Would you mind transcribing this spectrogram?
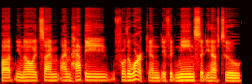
But you know, it's I'm I'm happy for the work, and if it means that you have to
